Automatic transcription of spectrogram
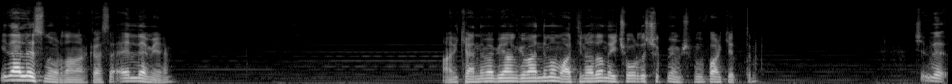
İlerlesin oradan arkadaşlar. Ellemeyelim. Hani kendime bir an güvendim ama Atina'dan da hiç orada çıkmıyormuş. Bunu fark ettim. Şimdi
